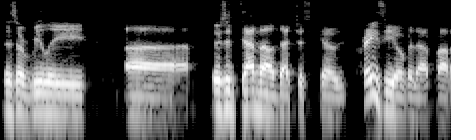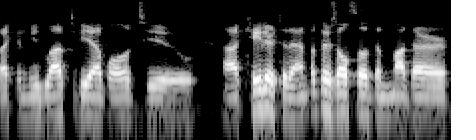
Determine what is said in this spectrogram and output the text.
there's a really uh, there's a demo that just goes crazy over that product, and we'd love to be able to uh, cater to them. But there's also the mother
